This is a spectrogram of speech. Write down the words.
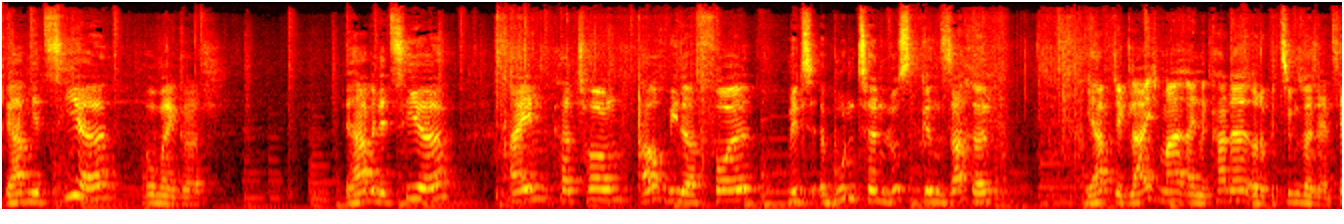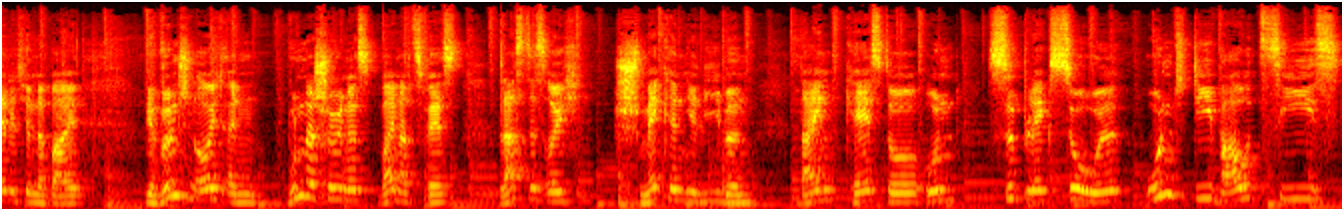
Wir haben jetzt hier, oh mein Gott, wir haben jetzt hier ein Karton auch wieder voll mit bunten, lustigen Sachen. Hier habt ihr gleich mal eine Karte oder beziehungsweise ein Zettelchen dabei. Wir wünschen euch ein wunderschönes Weihnachtsfest. Lasst es euch schmecken, ihr Lieben. Dein Kästo und Suplex Soul und die Wauzis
